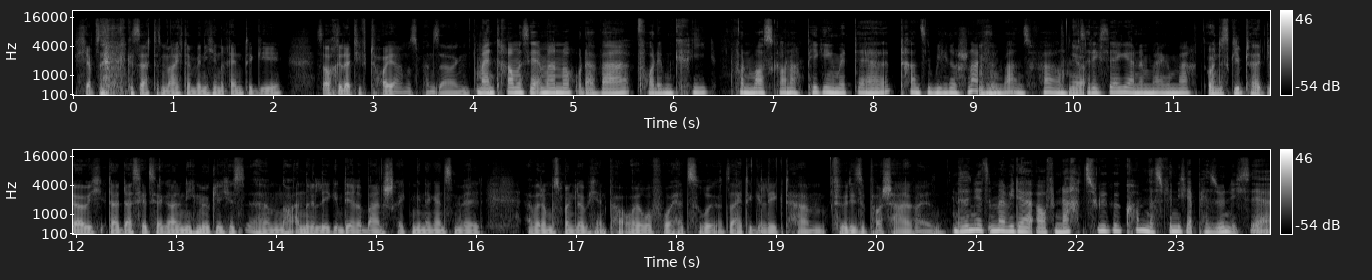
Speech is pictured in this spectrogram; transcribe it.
ich habe gesagt, das mache ich dann, wenn ich in Rente gehe. Ist auch relativ teuer, muss man sagen. Mein Traum ist ja immer noch oder war vor dem Krieg von Moskau nach Peking mit der transsibirischen mhm. Eisenbahn mhm. zu fahren. Ja. Das hätte ich sehr gerne mal gemacht. Und es gibt halt, glaube ich, da das jetzt ja gerade nicht möglich ist, ähm, noch andere legendäre Bahnstrecken in der ganzen Welt. Aber da muss man, glaube ich, ein paar Euro vorher zur Seite gelegt haben für diese Pauschalreisen. Wir sind jetzt immer wieder auf Nachtzüge gekommen. Das finde ich ja persönlich sehr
